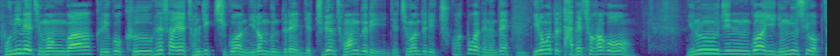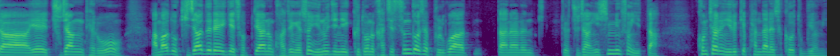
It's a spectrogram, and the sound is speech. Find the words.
본인의 증언과 그리고 그 회사의 전직 직원 이런 분들의 이제 주변 정황들이 이제 증언들이 확보가 되는데 음. 이런 것들 다 배척하고 윤우진과 이 육류 수입업자의 주장대로 아마도 기자들에게 접대하는 과정에서 윤우진이 그 돈을 같이 쓴 것에 불과하다는 주장이 신빙성이 있다. 검찰은 이렇게 판단해서 그것도 무혐의.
